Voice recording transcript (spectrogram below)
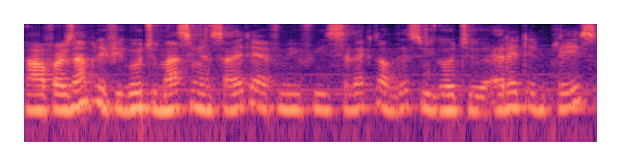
Uh, for example if you go to massing and site if, if we select on this we go to edit in place.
